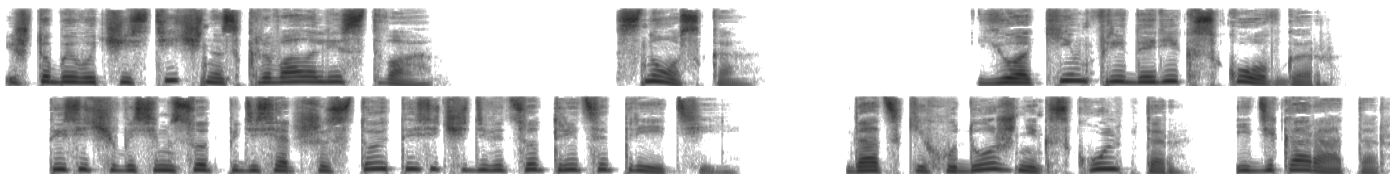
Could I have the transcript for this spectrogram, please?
и чтобы его частично скрывала листва. Сноска. Юаким Фредерик Сковгар, 1856-1933. Датский художник, скульптор и декоратор.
